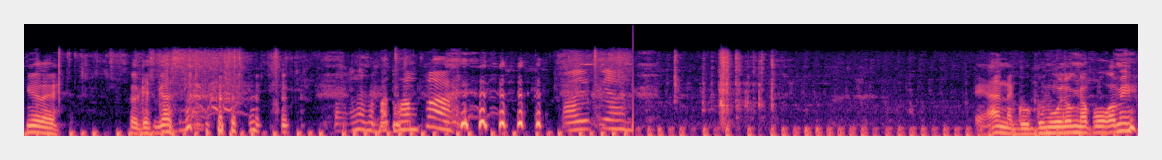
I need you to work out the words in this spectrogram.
Ngire. Kagas-gas. Tangina, sa batuhan pa. Ayop yan. Ayan, nagugumulong na po kami.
